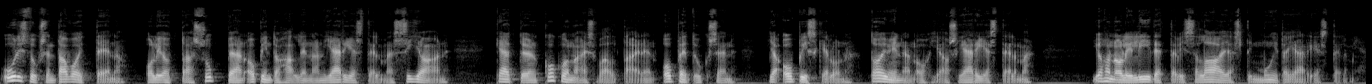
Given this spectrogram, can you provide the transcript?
Uudistuksen tavoitteena oli ottaa suppean opintohallinnan järjestelmän sijaan käyttöön kokonaisvaltainen opetuksen ja opiskelun toiminnanohjausjärjestelmä, johon oli liitettävissä laajasti muita järjestelmiä.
